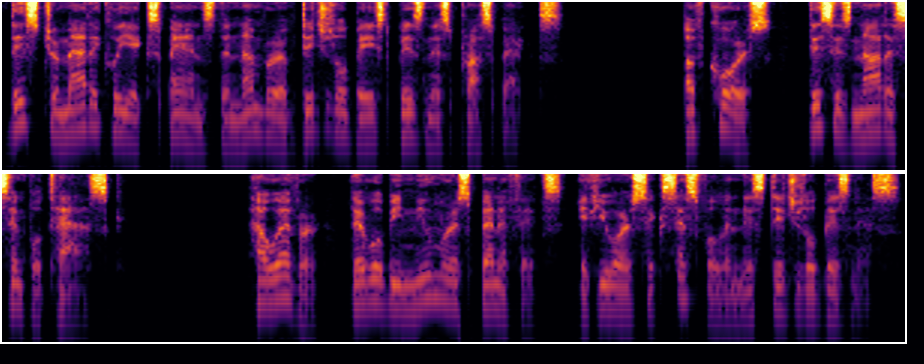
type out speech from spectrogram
This dramatically expands the number of digital-based business prospects. Of course, this is not a simple task. However, there will be numerous benefits if you are successful in this digital business.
